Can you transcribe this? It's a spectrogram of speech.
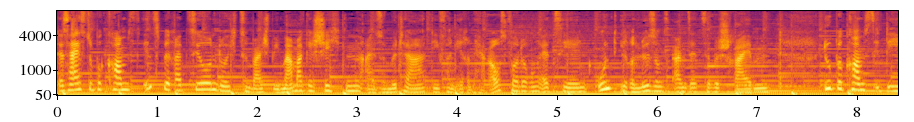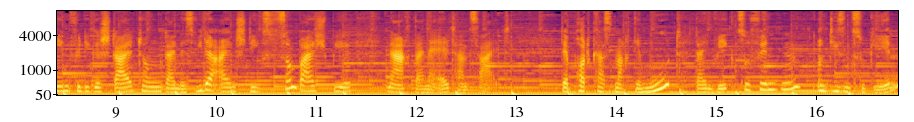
Das heißt, du bekommst Inspiration durch zum Beispiel Mama-Geschichten, also Mütter, die von ihren Herausforderungen erzählen und ihre Lösungsansätze beschreiben. Du bekommst Ideen für die Gestaltung deines Wiedereinstiegs, zum Beispiel nach deiner Elternzeit. Der Podcast macht dir Mut, deinen Weg zu finden und diesen zu gehen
